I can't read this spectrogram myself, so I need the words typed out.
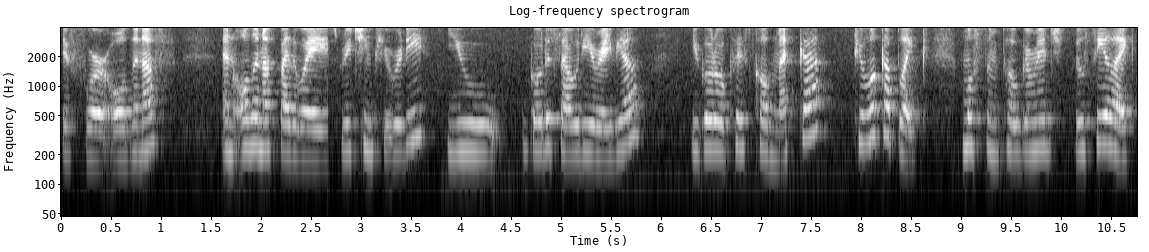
if we're old enough. And old enough by the way is reaching puberty. You go to Saudi Arabia, you go to a place called Mecca. If you look up like Muslim pilgrimage, you'll see like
